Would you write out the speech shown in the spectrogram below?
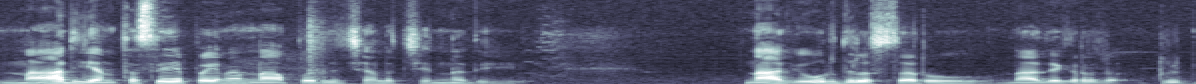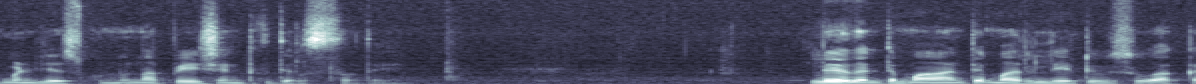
నాది ఎంతసేపు అయినా నా పరిధి చాలా చిన్నది. నాకు ఎవరు తెలుస్తారు? నా దగ్గర ట్రీట్మెంట్ చేసుకున్న నా పేషెంట్కి తెలుస్తుంది. లేదంటే మా అంటే మా రిలేటివ్స్ అక్క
